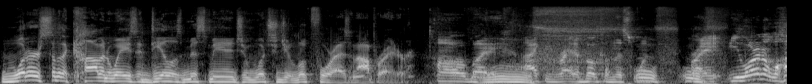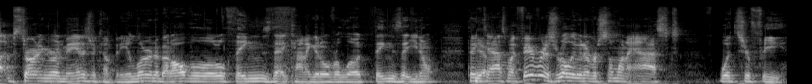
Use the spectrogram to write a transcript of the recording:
what are some of the common ways a deal is mismanaged, and what should you look for as an operator? Oh, buddy, oof. I can write a book on this one. Oof, oof. Right? You learn a lot starting your own management company. You learn about all the little things that kind of get overlooked, things that you don't think yep. to ask. My favorite is really whenever someone asks, "What's your fee?"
